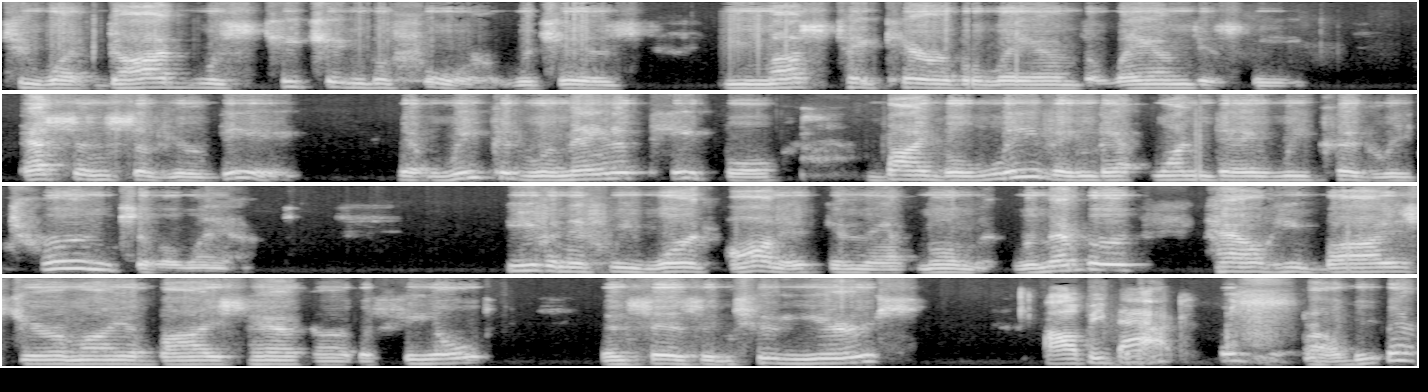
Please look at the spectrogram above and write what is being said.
to what God was teaching before, which is you must take care of the land. The land is the essence of your being. That we could remain a people by believing that one day we could return to the land, even if we weren't on it in that moment. Remember how he buys, Jeremiah buys uh, the field and says, in two years, I'll be back. I'll be back.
